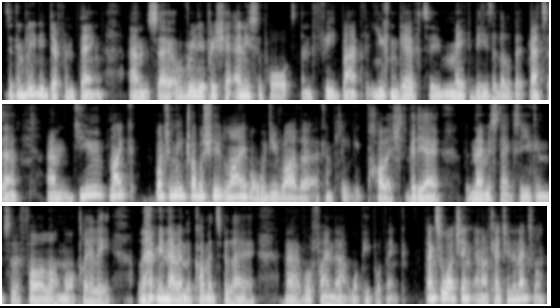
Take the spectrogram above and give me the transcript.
it's a completely different thing. Um, so I would really appreciate any support and feedback that you can give to make these a little bit better. Um, do you like watching me troubleshoot live or would you rather a completely polished video with no mistakes so you can sort of follow along more clearly? Let me know in the comments below. Uh, we'll find out what people think. Thanks for watching and I'll catch you in the next one.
